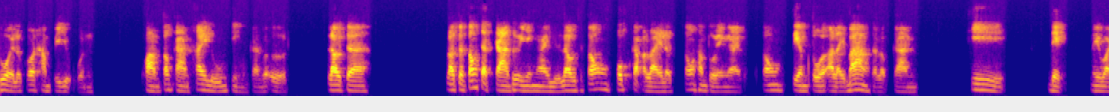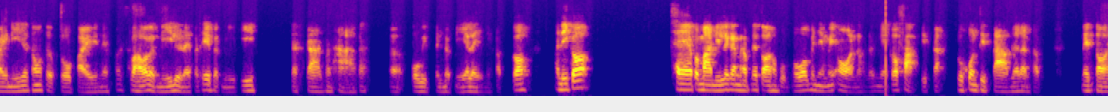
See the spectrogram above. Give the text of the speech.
ด้วย แล้วก็ทำไปอยู่บนความต้องการให้รู้จริงเหมือนกันว่าเออเราจะเราจะต้องจัดการตัวเองยังไง หรือเราจะต้องพบกับอะไร เราต้องทำตัวยังไง ต้องเตรียมตัวอะไรบ้างสำหรับการที่เด็กในวัยนี้จะต้องเติบโตไปในสภาวะแบบนี้หรือในประเทศแบบนี้ที่จัดการปัญหา โควิดเป็นแบบนี้อะไรอย่างนี้ครับ ก็อันนี้ก็แชร์ประมาณนี้แล้วกันครับ ในตอนของผมเพราะว่ามันยังไม่ออนนะแล้วเนี้ยก็ฝากติดตามทุกคนติดตามแล้วกันครับ ในตอน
